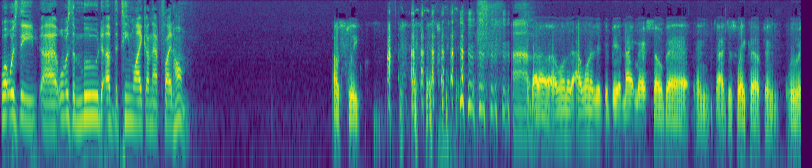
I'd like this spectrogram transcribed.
what was the uh, what was the mood of the team like on that flight home? I was asleep. um, I, I, I wanted I wanted it to be a nightmare so bad, and I just wake up and we were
